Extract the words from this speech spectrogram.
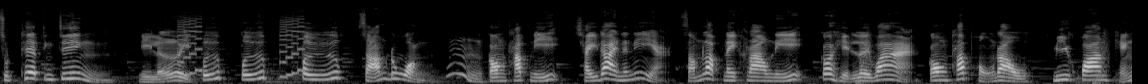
สุดเทพจริง ๆ นี่เลยปึ๊บปึ๊บปึ๊บสามดวงอืมกองทัพนี้ใช้ได้นะเนี่ยสำหรับในคราวนี้ก็เห็นเลยว่ากองทัพของเรามีความแข็ง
